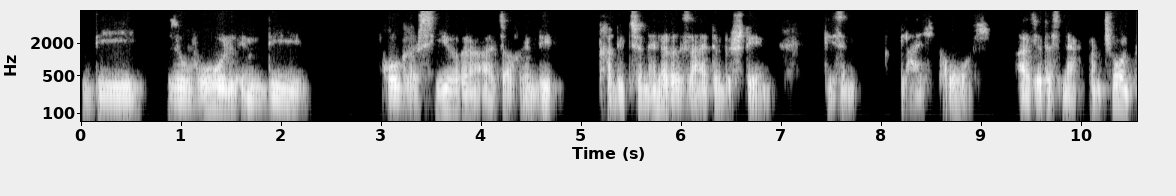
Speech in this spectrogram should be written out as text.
die sowohl in die progressivere als auch in die traditionellere Seite bestehen, die sind gleich groß. Also das merkt man schon,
